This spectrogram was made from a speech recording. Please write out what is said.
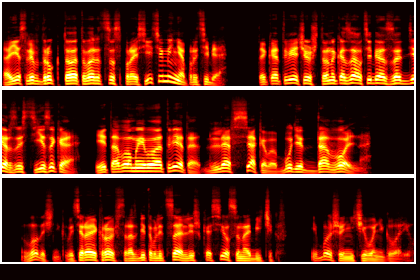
А если вдруг кто отважится спросить у меня про тебя, так отвечу, что наказал тебя за дерзость языка, и того моего ответа для всякого будет довольно». Лодочник, вытирая кровь с разбитого лица, лишь косился на обидчиков и больше ничего не говорил.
